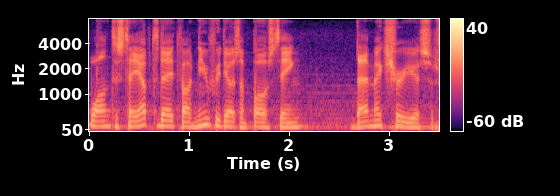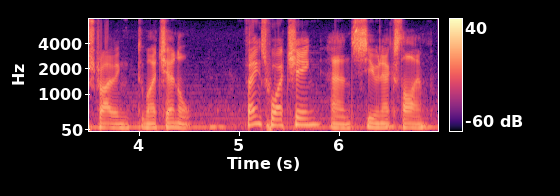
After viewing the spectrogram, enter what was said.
want to stay up to date about new videos I'm posting, then make sure you're subscribing to my channel. Thanks for watching and see you next time.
